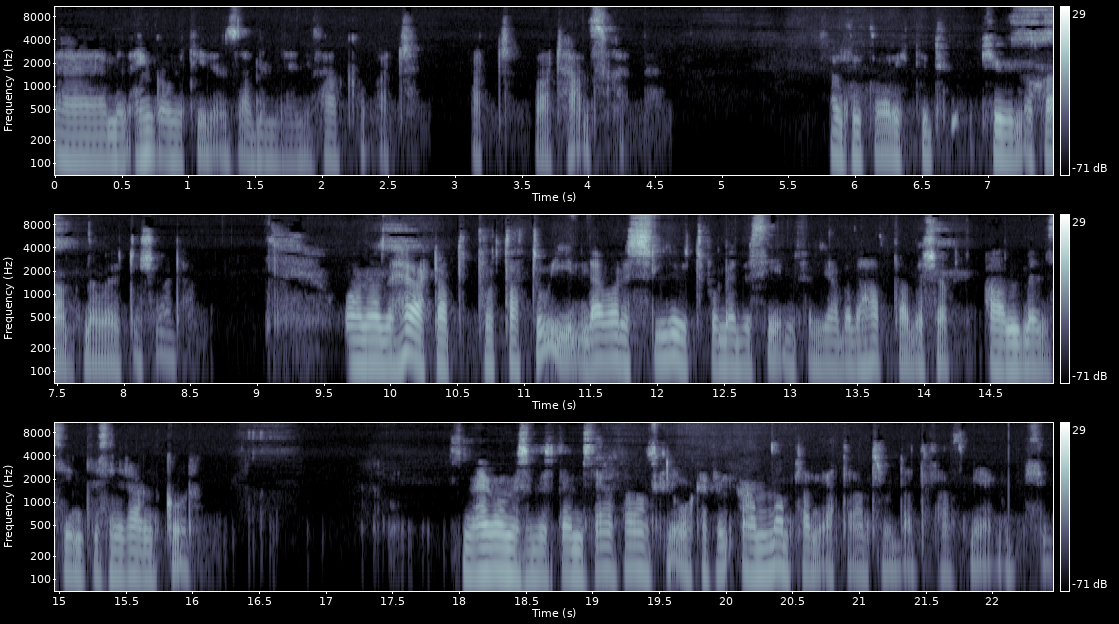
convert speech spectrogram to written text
Eh, men en gång i tiden så hade Millennium Falcon varit, varit, varit hans skepp. Så han tyckte det var riktigt kul och skönt när han var ute och körde. Och han hade hört att på Tatooine, där var det slut på medicin för Jabba the Hutt hade köpt all medicin till sin rankor. Så den här gången så bestämde sig för att han skulle åka till en annan planet där han trodde att det fanns mer medicin.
